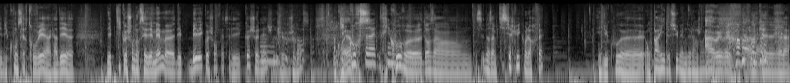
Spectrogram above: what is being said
et du coup on s'est retrouvé à regarder. euh, des petits cochons, donc c'est des mêmes euh, des bébés cochons en fait, c'est des cochonnets, je, je- je pense, qui très qui mignon. courent euh, dans un dans un petit circuit qu'on leur fait. Et du coup, euh, on parie dessus même de l'argent. Ah oui, oui. carrément. Donc euh, voilà.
